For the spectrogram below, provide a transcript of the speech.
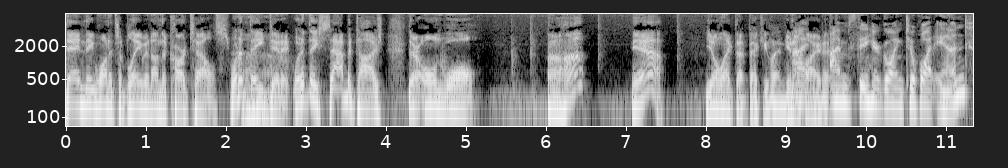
then they wanted to blame it on the cartels? What if they did it? What if they sabotaged their own wall? Uh huh. Yeah. You don't like that, Becky Lynn. You're not I, buying it. I'm sitting here going to what end?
